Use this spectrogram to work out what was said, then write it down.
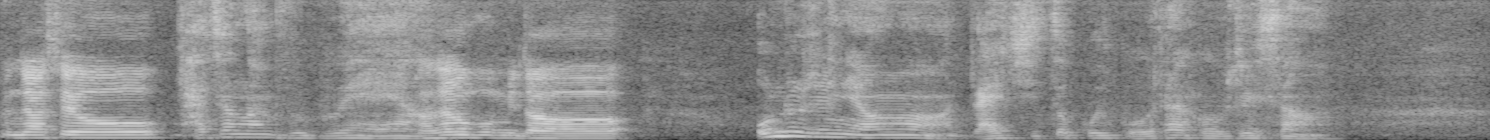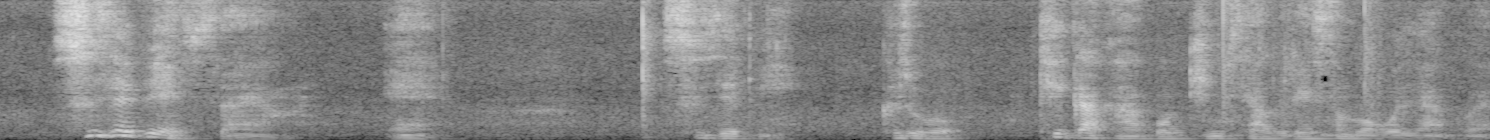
안녕하세요. 다정한 부부예요. 나장은 봅니다. 오늘은요 날씨도 꿀꿀하고 그래서 수제비 했어요. 예, 수제비 그리고 티각하고 김치하고 그래서 먹으려고요.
